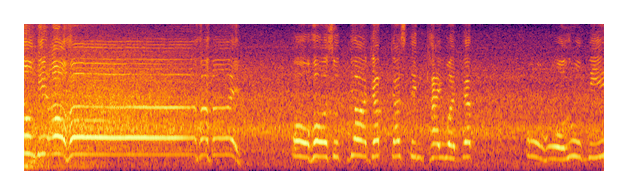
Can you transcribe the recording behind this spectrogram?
ลูกนี้โอ้โหโอ้โหสุดยอดครับจัสตินไคเวิร์ดครับโอ้โหลูกนี้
